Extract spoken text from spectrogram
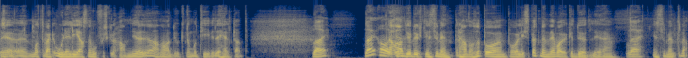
det vært? måtte vært Ole Eliassen, hvorfor skulle han gjøre det? Han hadde jo ikke noe motiv i det hele tatt. nei, nei, han Ja, han hadde hadde jo brukt instrumenter, han også, på, på Lisbeth, men det var jo ikke dødelige Nei. instrumenter, da.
